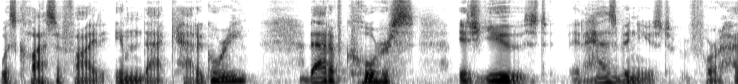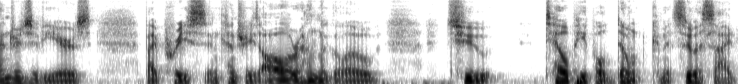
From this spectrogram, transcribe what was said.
was classified in that category. That of course is used, it has been used for hundreds of years by priests in countries all around the globe to tell people don't commit suicide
